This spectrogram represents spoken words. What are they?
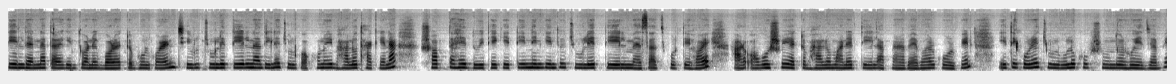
তেল দেন না, তারা কিন্তু অনেক বড় একটা ভুল করেন। চুল, চুলে তেল না দিলে চুল কখনোই ভালো থাকে না। সপ্তাহে দুই থেকে তিন দিন কিন্তু চুলে তেল ম্যাসাজ করতে হয়। আর অবশ্যই একটা ভালো মানের তেল আপনারা ব্যবহার করবেন। এতে করে চুলগুলো খুব সুন্দর হয়ে যাবে।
